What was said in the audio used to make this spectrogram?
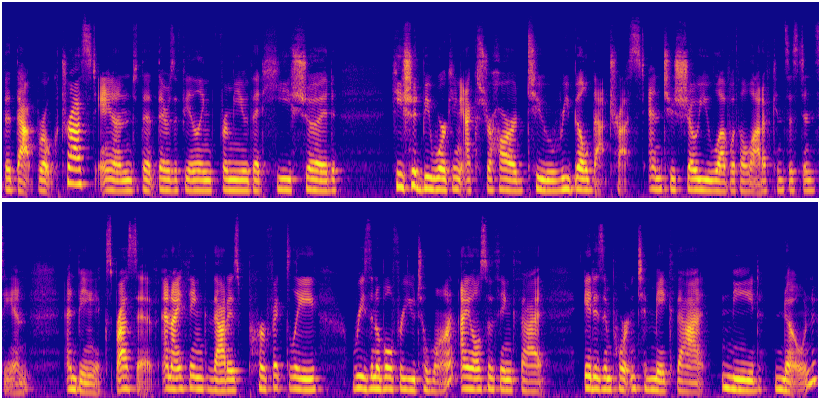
that that broke trust and that there's a feeling from you that he should he should be working extra hard to rebuild that trust and to show you love with a lot of consistency and and being expressive. And I think that is perfectly reasonable for you to want. I also think that it is important to make that need known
